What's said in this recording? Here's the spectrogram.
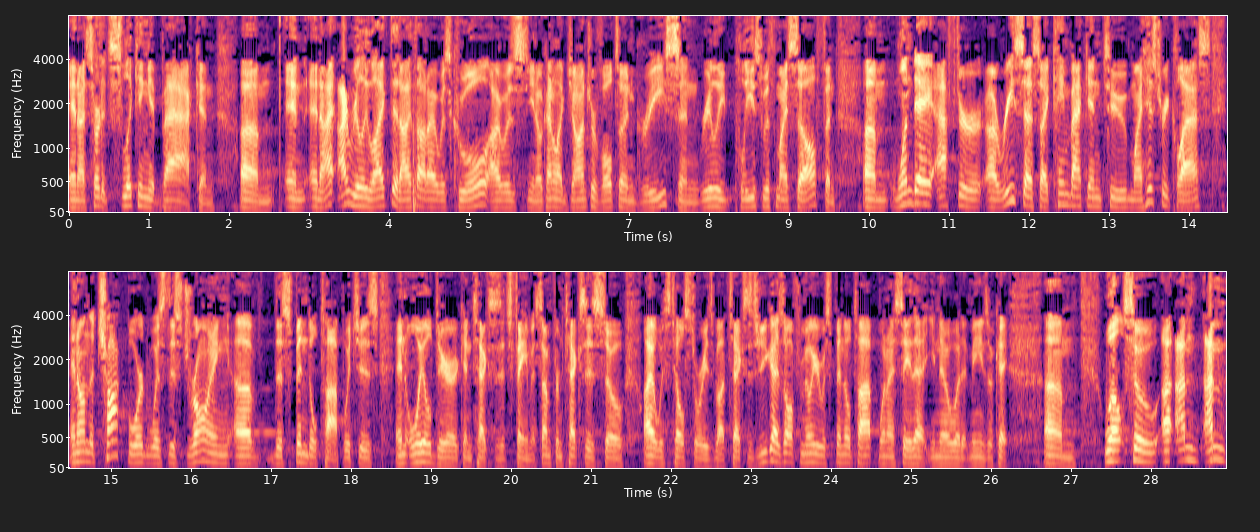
and I started slicking it back, and um, and and I, I really liked it. I thought I was cool. I was, you know, kind of like John Travolta in Grease, and really pleased with myself. And um, one day after uh, recess, I came back into my my history class, and on the chalkboard was this drawing of the Spindletop, which is an oil derrick in Texas. It's famous. I'm from Texas, so I always tell stories about Texas. Are you guys all familiar with Spindletop. When I say that, you know what it means. Okay. Um, well, so uh, I'm I'm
